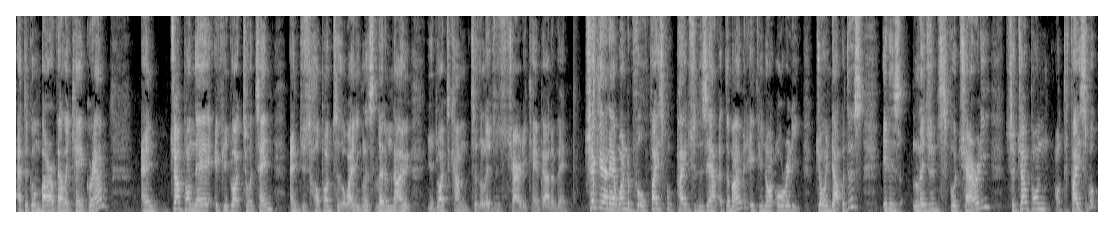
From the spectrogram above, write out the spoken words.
at the Goomburra Valley Campground and jump on there if you'd like to attend and just hop onto the waiting list. Let them know you'd like to come to the Legends Charity Campout event. Check out our wonderful Facebook page that is out at the moment if you're not already joined up with us. It is Legends for Charity. So jump on onto Facebook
